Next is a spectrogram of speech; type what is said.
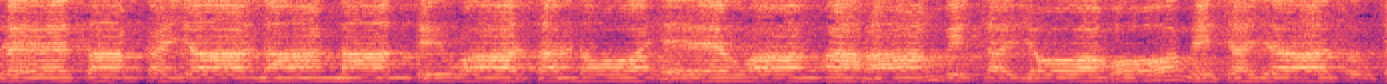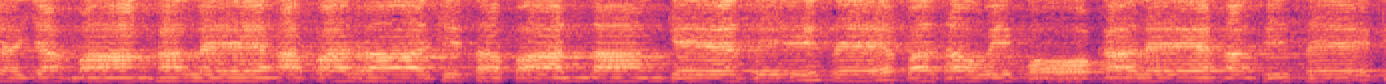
เลสังกยานางนันทิวัตโนเอวังอาหังวิชโยโหมิชยาสุชยมังคะเลอปาราชิตปันลังเกสีเสปทวิโปคะเลอภิเสเก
